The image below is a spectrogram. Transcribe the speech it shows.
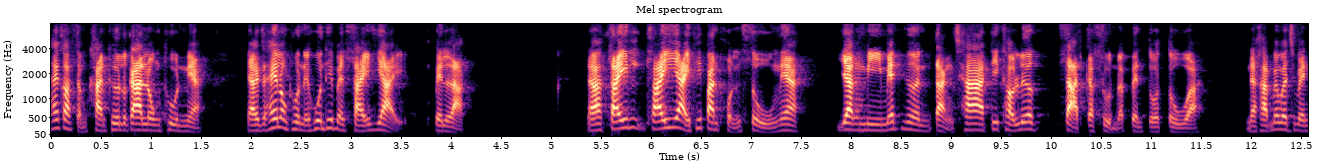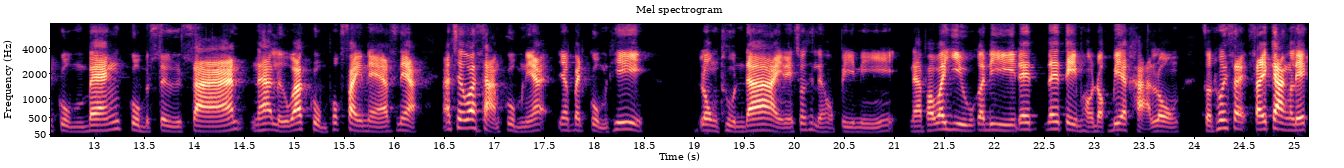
ให้ความสำคัญคือการลงทุนเนี่ย อยากจะให้ลงทุนในหุ้นที่เป็นไซส์ใหญ่เป็นหลักนะไซส์ไซส์ใหญ่ที่ปันผลสูงเนี่ย ยังมีเม็ดเงินต่างชาติที่เขาเลือกศาสตร์กระสุนมาเป็นตัวตัวนะครับไม่ว่าจะเป็นกลุ่มแบงก์กลุ่มสื่อสารนะฮะหรือว่ากลุ่มพวกไฟแนนซ์เนี่ยน่าเชื่อว่าสามกลุ่มนี้ยังเป็นกลุ่มที่ลงทุนได้ในช่วงที่เหลือของปีนี้นะเพราะว่ายิวก็ดีได้ได้ตีมของดอกเบี้ยขาลง ส่วนหุ้นไซส์กลางเล็ก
